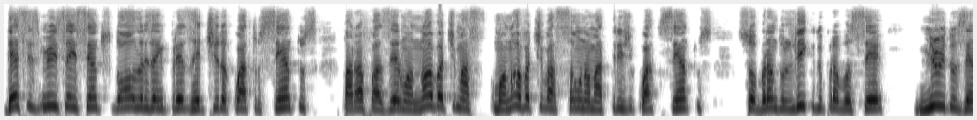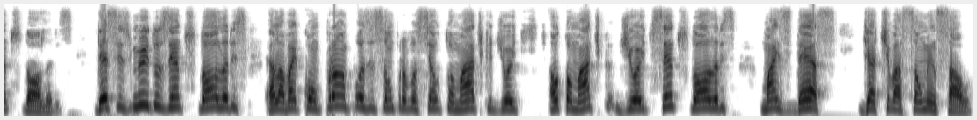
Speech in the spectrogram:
Desses 1.600 dólares, a empresa retira 400 para fazer uma nova, uma nova ativação na matriz de 400, sobrando líquido para você 1.200 dólares. Desses 1.200 dólares, ela vai comprar uma posição para você automática de, 8, automática de 800 dólares mais 10 de ativação mensal.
